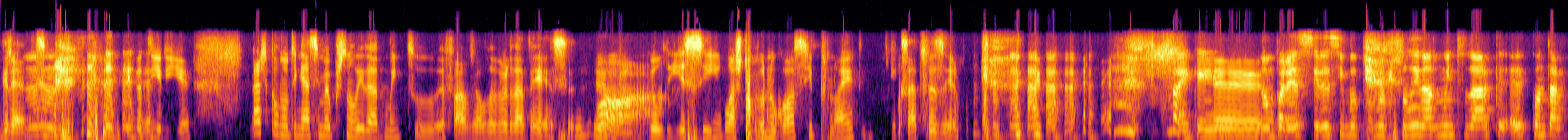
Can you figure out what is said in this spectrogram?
grande, eu diria. Acho que ele não tinha assim uma personalidade muito afável, a verdade é essa. Oh. Eu li assim, lá estou eu no gossip, não é? O que é que se há de fazer? Bem, quem Eh, não parece ser assim uma, uma personalidade muito dark a contar,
